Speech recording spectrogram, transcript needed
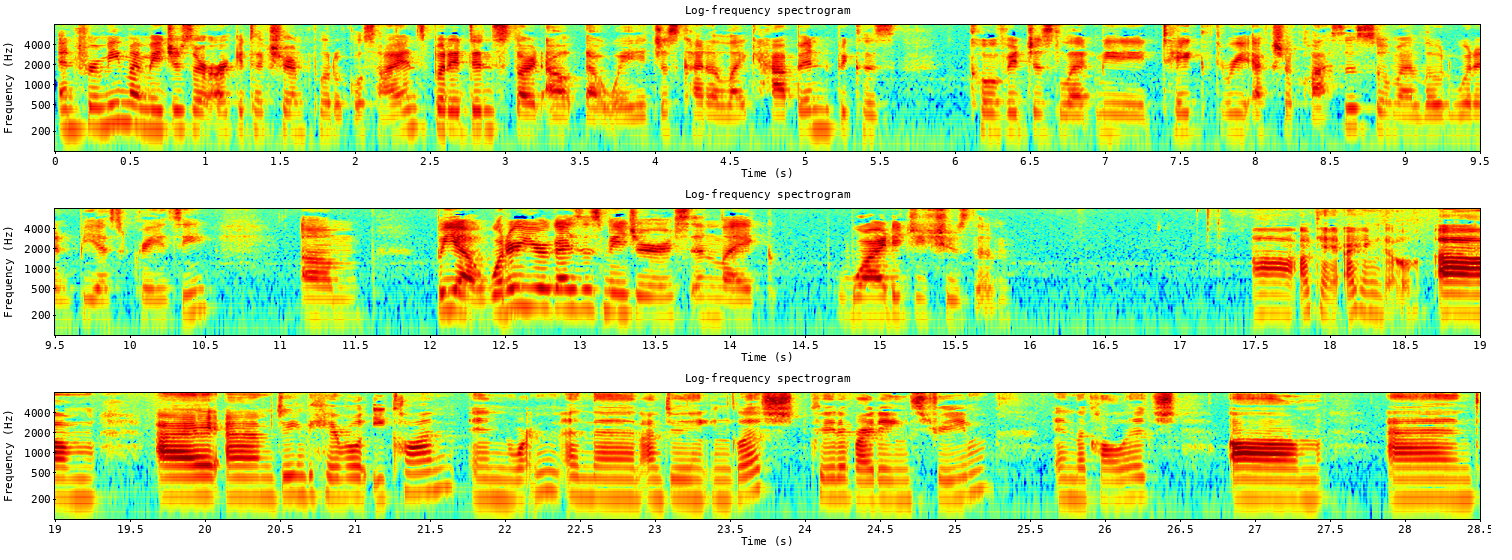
and for me my majors are architecture and political science but it didn't start out that way it just kind of like happened because covid just let me take three extra classes so my load wouldn't be as crazy um, but yeah what are your guys' majors and like why did you choose them Uh, okay, I can go. Um, I am doing behavioral econ in Wharton, and then I'm doing English creative writing stream in the college. Um, and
